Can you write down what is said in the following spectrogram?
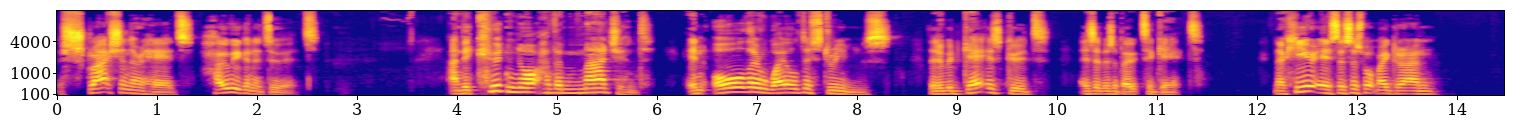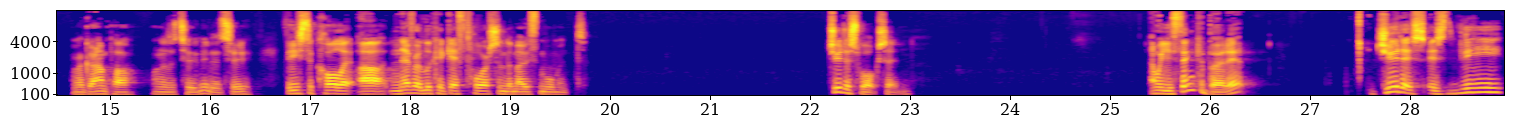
They're scratching their heads. How are we going to do it? And they could not have imagined in all their wildest dreams that it would get as good as it was about to get. Now here is, this is what my gran, my grandpa, one of the two, maybe the two, they used to call it a never look a gift horse in the mouth moment. Judas walks in. And when you think about it, Judas is the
